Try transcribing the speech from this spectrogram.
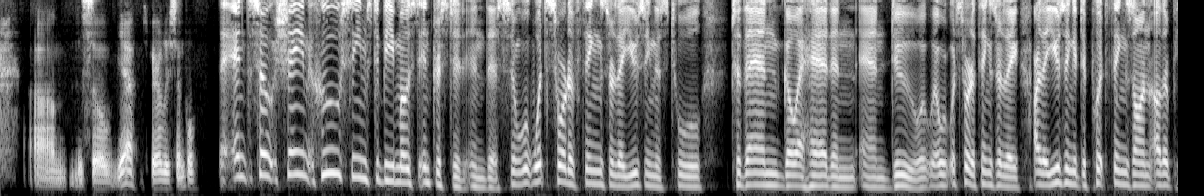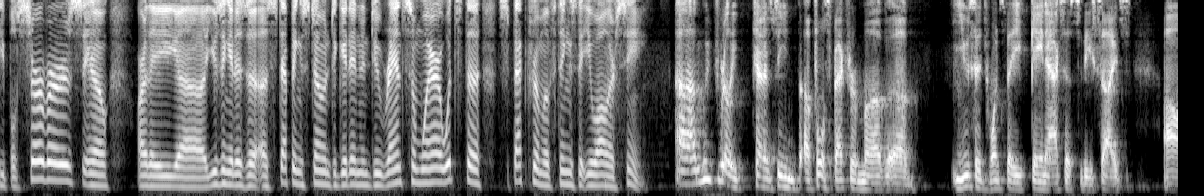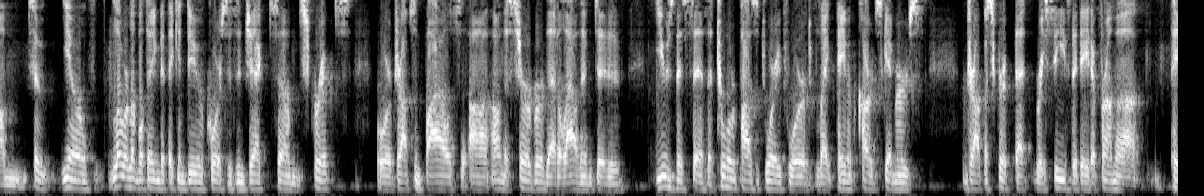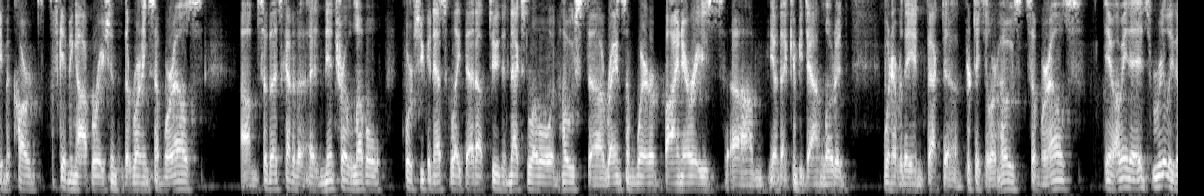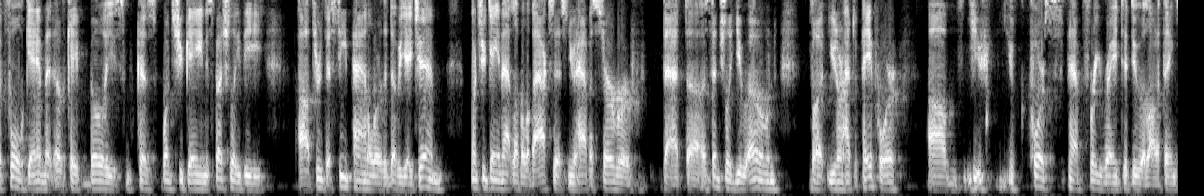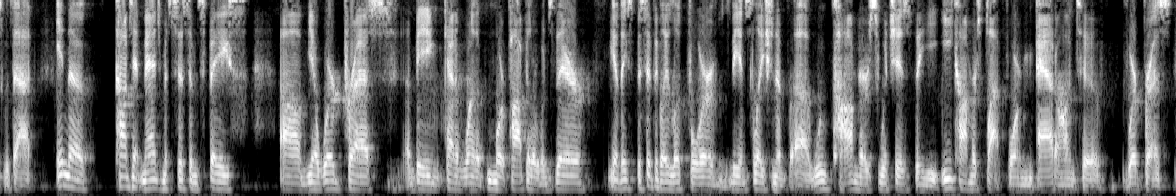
Um, so yeah it's fairly simple. And so, Shane, who seems to be most interested in this? So, what sort of things are they using this tool to then go ahead and and do? What sort of things are they are they using it to put things on other people's servers? You know, are they uh, using it as a, a, stepping stone to get in and do ransomware? What's the spectrum of things that you all are seeing? Uh, we've really kind of seen a full spectrum of uh, usage once they gain access to these sites. Um, so, you know, lower level thing that they can do, of course, is inject some scripts or drop some files uh, on the server that allow them to use this as a tool repository for like payment card skimmers, drop a script that receives the data from a payment card skimming operation that they're running somewhere else. Um, so that's kind of a, an intro level. Of course, you can escalate that up to the next level and host uh, ransomware binaries. Um, you know that can be downloaded whenever they infect a particular host somewhere else. You know, I mean, it's really the full gamut of capabilities because once you gain, especially the uh, through the cPanel or the WHM, once you gain that level of access and you have a server that uh, essentially you own, but you don't have to pay for. Um, you, you of course have free rein to do a lot of things with that. In the content management system space, um, you know, WordPress uh, being kind of one of the more popular ones there. You know, they specifically look for the installation of uh, WooCommerce, which is the e-commerce platform add-on to WordPress.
